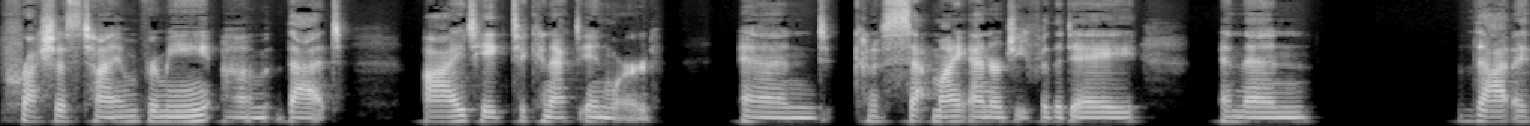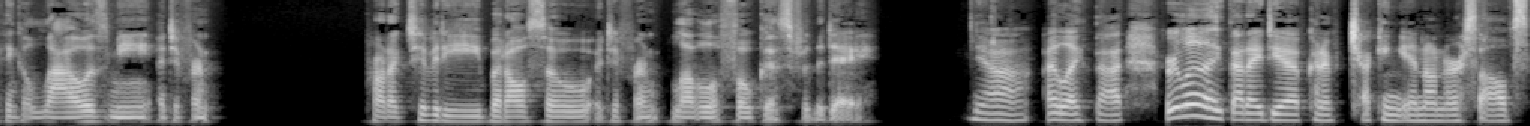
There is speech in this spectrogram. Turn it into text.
precious time for me um, that I take to connect inward and kind of set my energy for the day. And then that I think allows me a different productivity, but also a different level of focus for the day. Yeah, I like that. I really like that idea of kind of checking in on ourselves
